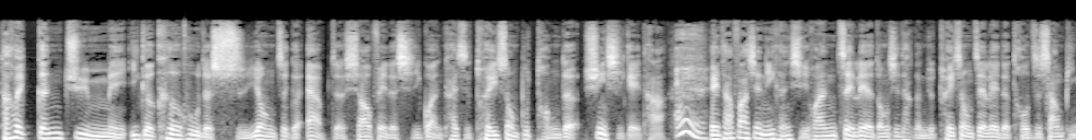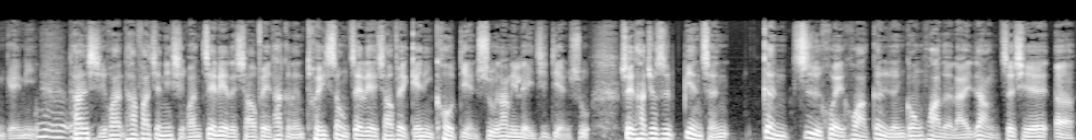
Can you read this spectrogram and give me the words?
它会根据每一个客户的使用这个 App 的消费的习惯，开始推送不同的讯息给他。哎，哎，他发现你很喜欢这一类的东西，他可能就推送这类的投资商品给你。他很喜欢，他发现你喜欢这类的消费，他可能推送这类消费给你扣点数，让你累积点数，所以他就是变成。更智慧化、更人工化的来让这些呃，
